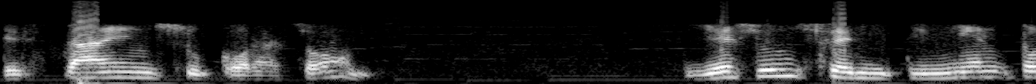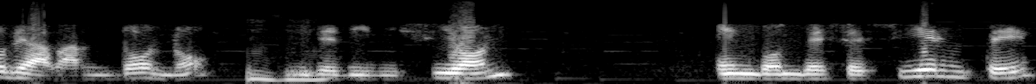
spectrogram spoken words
está en su corazón. Y es un sentimiento de abandono y de división en donde se siente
